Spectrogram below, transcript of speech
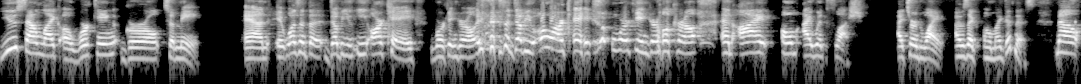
You sound like a working girl to me and it wasn't the W E R K working girl; it was the W O R K working girl, girl. And I, oh, I went flush. I turned white. I was like, oh my goodness. Now,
